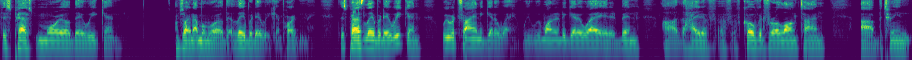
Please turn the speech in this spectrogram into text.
this past Memorial Day weekend. I'm sorry, not Memorial Day, Labor Day weekend. Pardon me. This past Labor Day weekend, we were trying to get away. We we wanted to get away. It had been uh, the height of, of, of, COVID for a long time. Uh, between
